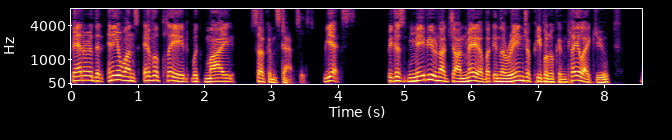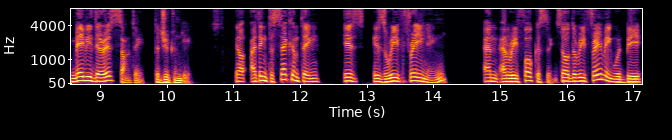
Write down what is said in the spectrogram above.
better than anyone's ever played with my circumstances? Yes. Because maybe you're not John Mayer, but in the range of people who can play like you, maybe there is something that you can do. You know, I think the second thing is, is reframing and, and refocusing. So the reframing would be,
